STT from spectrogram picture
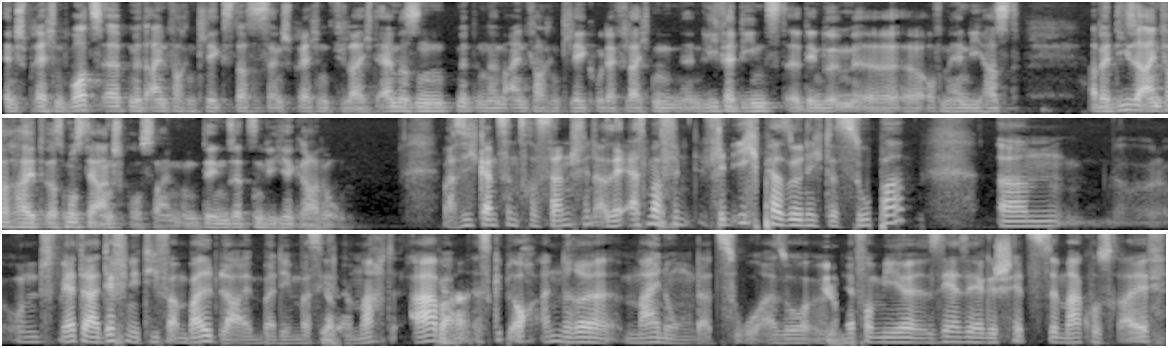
entsprechend WhatsApp mit einfachen Klicks, das ist entsprechend vielleicht Amazon mit einem einfachen Klick oder vielleicht ein, ein Lieferdienst, äh, den du im, äh, auf dem Handy hast. Aber diese Einfachheit, das muss der Anspruch sein und den setzen wir hier gerade um. Was ich ganz interessant finde, also erstmal finde find ich persönlich das super ähm, und werde da definitiv am Ball bleiben bei dem, was ihr Ja, da macht. ja, Aber es gibt auch andere Meinungen dazu. Also ja. der von mir sehr, sehr geschätzte Markus Reif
